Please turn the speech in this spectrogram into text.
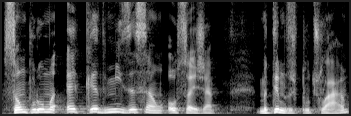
São por uma academização, ou seja, metemos os putos lá,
